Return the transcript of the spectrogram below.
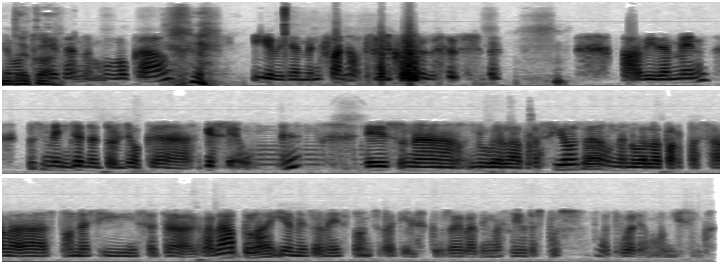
Llavors queden en un local i, evidentment, fan altres coses. evidentment, es mengen a tot allò que, que seu. Eh? És una novel·la preciosa, una novel·la per passar l'estona així agradable i, a més a més, doncs, aquells que us agradin els llibres doncs, la trobareu boníssima.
